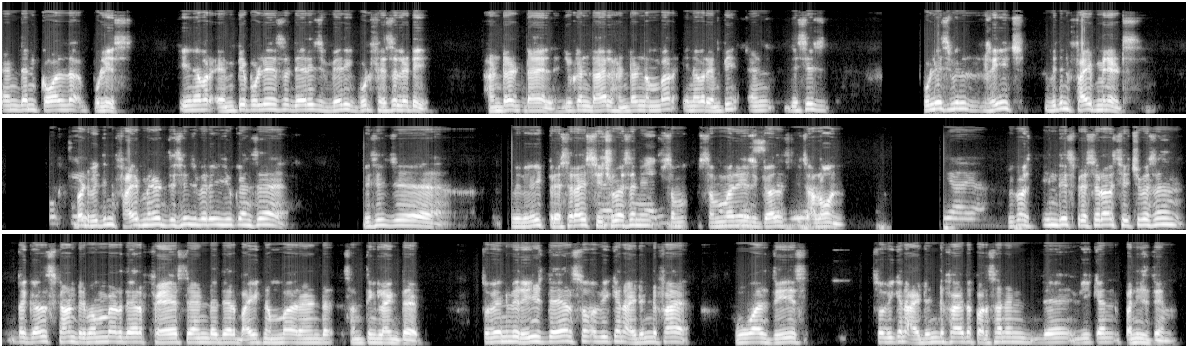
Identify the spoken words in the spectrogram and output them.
and then call the police. In our mp police there is very good facility. 100 dial. You can dial 100 number in our mp and this is police will reach within 5 minutes. Okay. but within 5 minutes this is very you can say this is a very pressurized situation. If some someone is girl is alone yeah, yeah. because in this pressurized situation the girls can't remember their face and their bike number and something like that. So when we reach there so we can identify who was this. So we can identify the person and then we can punish them.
